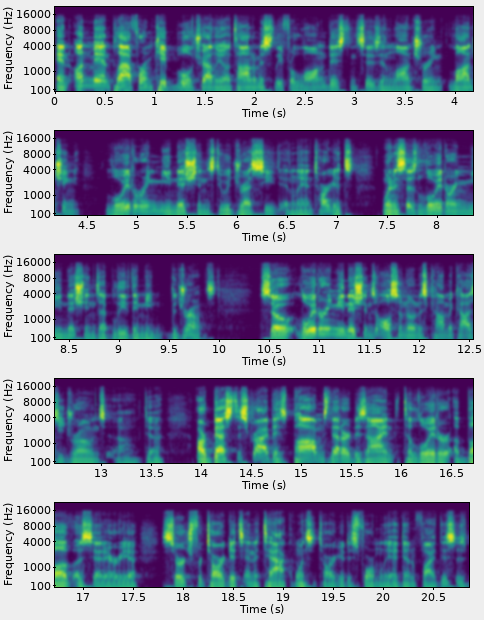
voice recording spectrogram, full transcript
an unmanned platform capable of traveling autonomously for long distances and launching launching loitering munitions to address sea and land targets. When it says loitering munitions, I believe they mean the drones. So, loitering munitions, also known as kamikaze drones, uh, duh, are best described as bombs that are designed to loiter above a set area, search for targets, and attack once a target is formally identified. This is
